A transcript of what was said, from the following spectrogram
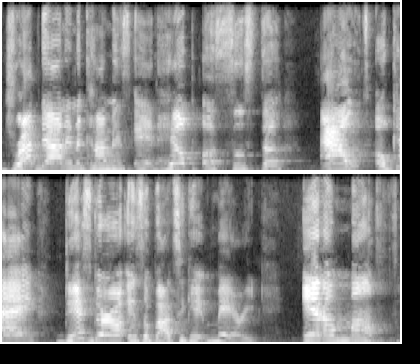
Drop down in the comments and help a sister out. Okay? This girl is about to get married in a month.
